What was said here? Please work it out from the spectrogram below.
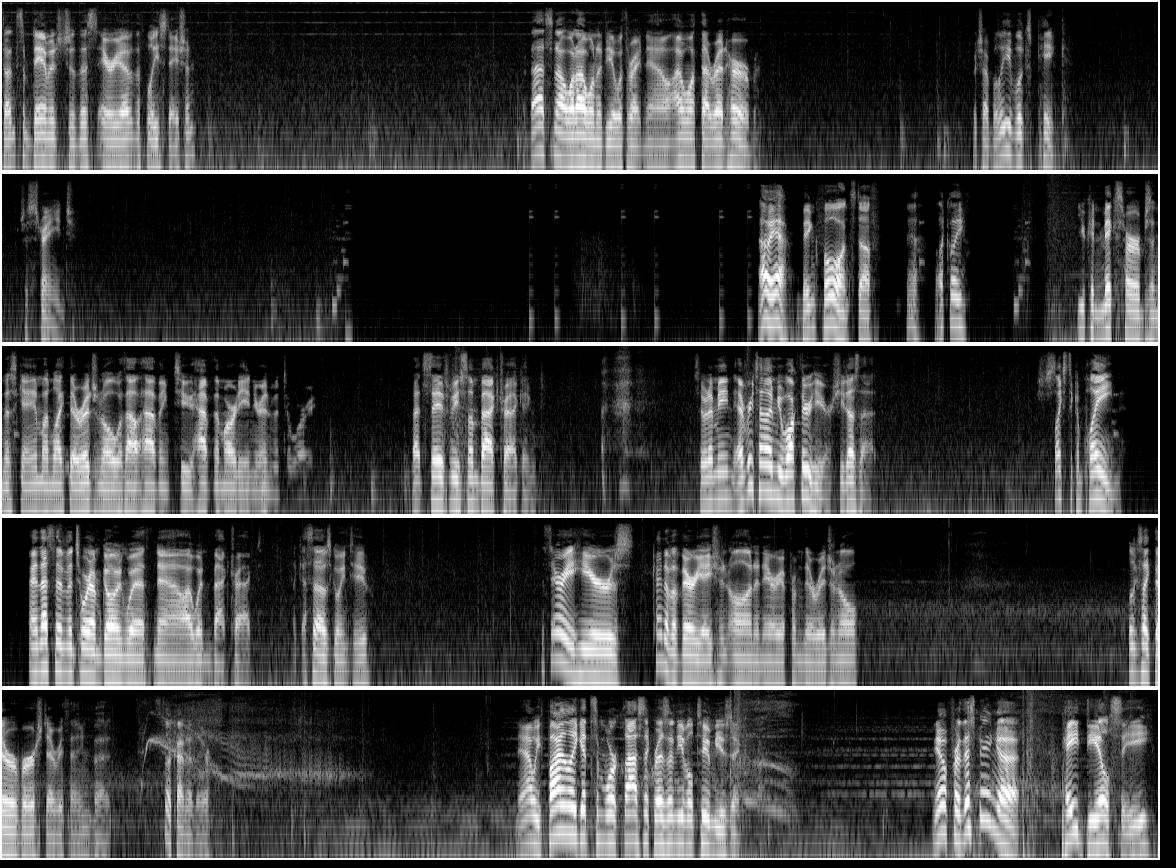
done some damage to this area of the police station. But that's not what I want to deal with right now. I want that red herb. Which I believe looks pink. Which is strange. Oh yeah, being full on stuff. Yeah, luckily you can mix herbs in this game, unlike the original, without having to have them already in your inventory. That saves me some backtracking. See what I mean? Every time you walk through here, she does that. She just likes to complain. And that's the inventory I'm going with now. I went and backtracked. Like I said I was going to. This area here is kind of a variation on an area from the original. Looks like they reversed everything, but still kind of there. Now we finally get some more classic Resident Evil 2 music. You know, for this being a paid DLC,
